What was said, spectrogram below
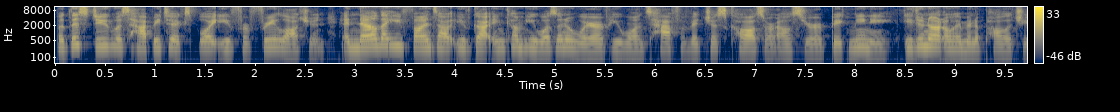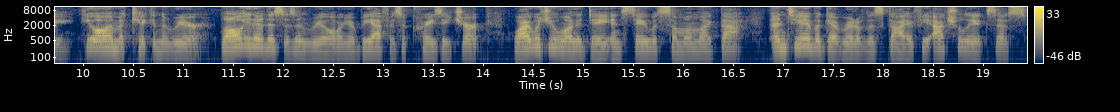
but this dude was happy to exploit you for free lodging, and now that he finds out you've got income he wasn't aware of he wants half of it just cause or else you're a big meanie. You do not owe him an apology. You owe him a kick in the rear. While either this isn't real or your BF is a crazy jerk, why would you want to date and stay with someone like that? NTA but get rid of this guy if he actually exists.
